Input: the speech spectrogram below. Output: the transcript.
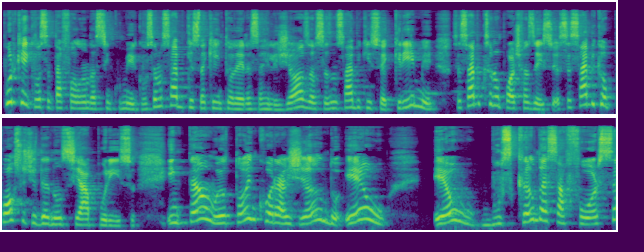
Por que, que você está falando assim comigo? Você não sabe que isso aqui é intolerância religiosa? Você não sabe que isso é crime? Você sabe que você não pode fazer isso? Você sabe que eu posso te denunciar por isso? Então, eu estou encorajando, eu, eu buscando essa força,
